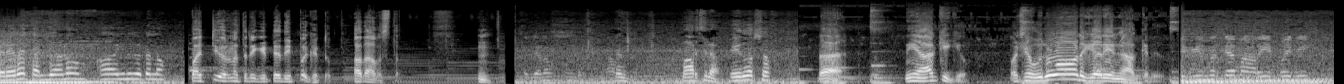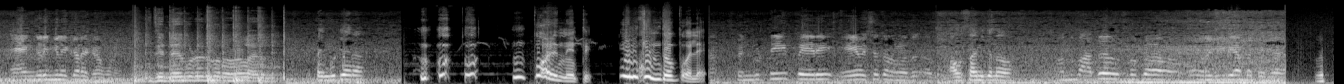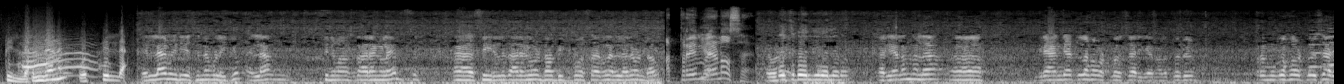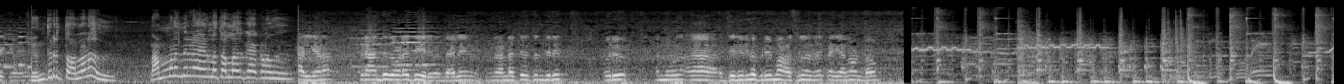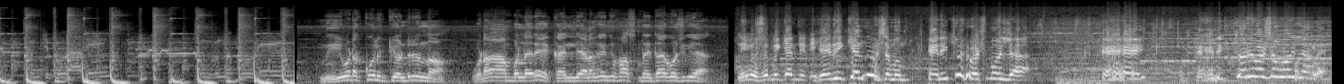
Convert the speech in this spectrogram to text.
Pereira കല്യാണം ആയിന്ന് കേട്ടല്ലോ. പറ്റിയ ഒരെണ്ണത്തിന് കിട്ടിയത് ഇപ്പൊ കിട്ടും. അതാ അവസ്ഥ. എന്ത്? മാർച്ചിലാ. ഏത് വർഷം? ദാ, നീ ആക്കിക്കോ. പക്ഷെ ഒരുപാട് കേറി അങ്ങ് ആക്കരുത്. ഇതിന്റെ കൂടെ ഒരു കുറവുകളായിരുന്നു. പെൺകുട്ടി ആരാ? പോഴുന്നേറ്റ് എനിക്കെന്തോ പോലെ. പെൺകുട്ടി പേര് ഏ വെച്ച് തുടങ്ങുന്നത്. അവസാനിക്കുന്നതോ അത് റിവീൽ ചെയ്യാൻ പറ്റില്ല. ഒത്തില്ല. എല്ലാ മീഡിയസിനെ വിളിക്കും. എല്ലാ സിനിമാ താരങ്ങളെ സീരിയൽ താരങ്ങളും ഉണ്ടാവും ബിഗ് ബോസ് താരങ്ങളും എല്ലാവരും ഉണ്ടാവും. അത്രയും എവിടെ വെച്ചിട്ടായിരിക്കും കല്യാണം? കല്യാണം നല്ല ഗ്രാൻഡ് ആയിട്ടുള്ള ഹോട്ടൽ വെച്ചായിരിക്കും നല്ലൊരു പ്രമുഖ ഹോട്ടൽ വെച്ചായിരിക്കും എന്തൊരു തള്ളണത് നമ്മളെന്തിനാ അയാളുടെ തള്ള കേൾക്കണത് കല്യാണം ഗ്രാൻഡ് ഇതോടെ തീരും. എന്തായാലും രണ്ടായിരത്തി ഇരുപത്തഞ്ചിൽ ഒരു മൂന്ന് ജനുവരി ഫെബ്രുവരി മാസത്തിൽ കല്യാണം ഉണ്ടാവും. നീ ഇവിടെ കുലിക്കൊണ്ടിരുന്നോ ഇവിടെ ആമ്പിള്ളേരെ കല്യാണം കഴിഞ്ഞ് ഫസ്റ്റ് നൈറ്റ് ആഘോഷിക്കുക. നീ വിഷമിക്കാണ്ടിരി എനിക്കെന്ത് വിഷമം? എനിക്കൊരു വിഷമമില്ല എനിക്കൊരു വിഷമവും ഇല്ല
